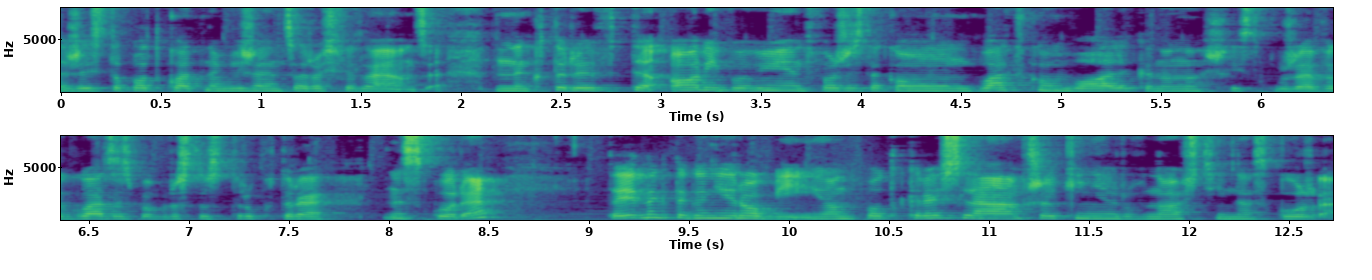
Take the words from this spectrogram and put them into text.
że jest to podkład nawilżająco rozświetlający, który w teorii powinien tworzyć taką gładką woalkę na naszej skórze, wygładzać po prostu strukturę skóry, to jednak tego nie robi i on podkreśla wszelkie nierówności na skórze.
